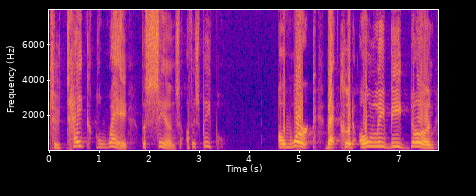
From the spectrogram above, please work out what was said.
to take away the sins of his people. A work that could only be done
